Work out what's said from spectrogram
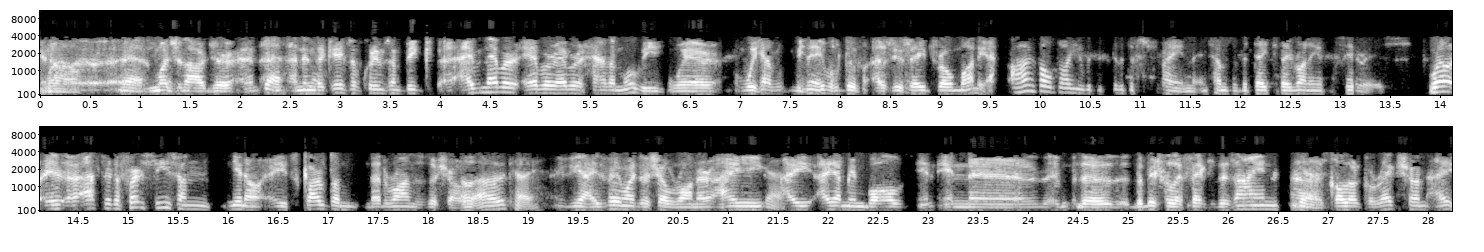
you know Wow. uh, much larger. And Yes. and in the case of Crimson Peak, I've never ever ever had a movie where we have been able to, as you say, throw money. at. How involved are you with the, with the strain in terms of the day-to-day running of the series? Well, uh, after the first season, you know, it's Carlton that runs the show. Oh, oh okay. Yeah, he's very much the showrunner. I Yeah. I I am involved in in uh, the the visual effects design, uh, Color correction. I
